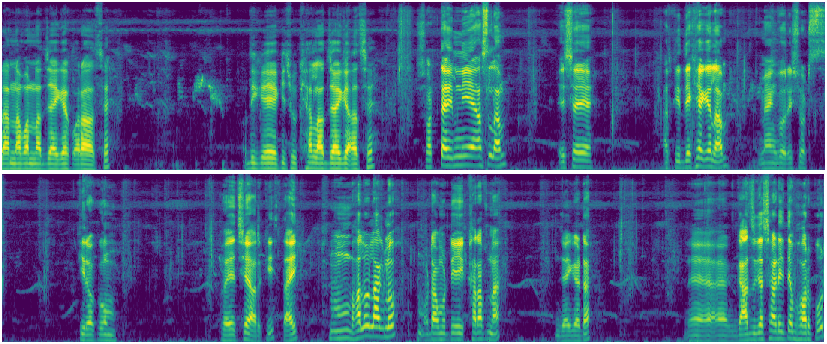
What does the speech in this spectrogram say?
রান্নাবান্নার জায়গা করা আছে। ওদিকে কিছু খেলার জায়গা আছে। শর্ট টাইম নিয়ে আসলাম, এসে আর কি দেখে গেলাম ম্যাঙ্গো রিসোর্টস কীরকম হয়েছে আর কি। তাই ভালো লাগল, মোটামুটি খারাপ না জায়গাটা। গাছগাছাড়িতে ভরপুর,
